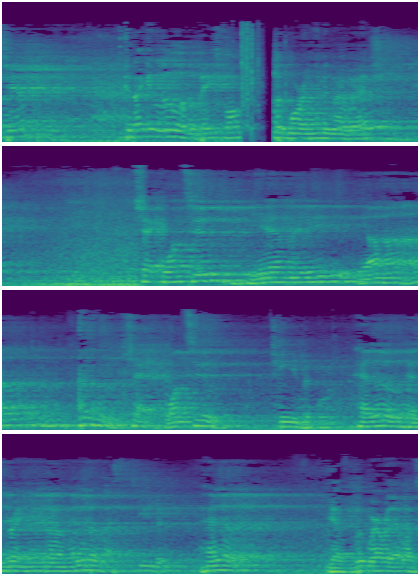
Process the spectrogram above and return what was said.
Tim, could I get a little of the baseball? A little more of him in my wedge? Check one, two. Yeah, maybe. Uh-huh. Check one, two. Teeny bit more. Hello, hello, Right. hello, hello. Less, teeny bit. Hello. Yeah, but wherever that was.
